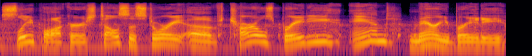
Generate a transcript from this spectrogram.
Sleepwalkers tells the story of Charles Brady and Mary Brady,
